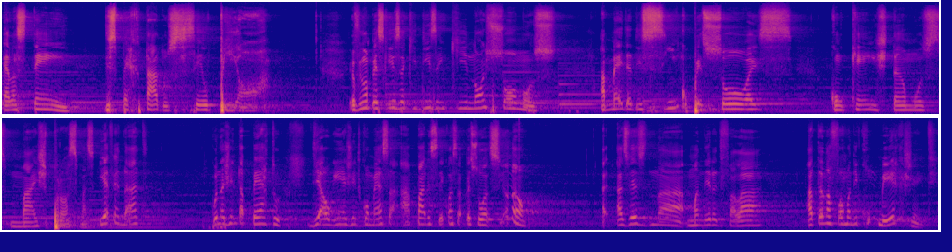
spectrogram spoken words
elas têm despertado o seu pior. Eu vi uma pesquisa que dizem que nós somos a média de cinco pessoas com quem estamos mais próximas. E é verdade. Quando a gente está perto de alguém, a gente começa a aparecer com essa pessoa, sim ou não? Às vezes na maneira de falar, até na forma de comer, gente.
